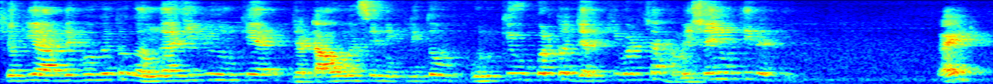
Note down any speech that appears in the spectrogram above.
क्योंकि आप देखोगे तो गंगा जी भी उनके जटाओं में से निकली तो उनके ऊपर तो जल की वर्षा हमेशा ही होती रहती राइट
